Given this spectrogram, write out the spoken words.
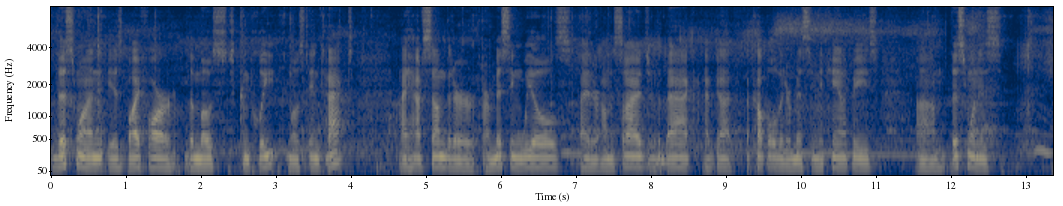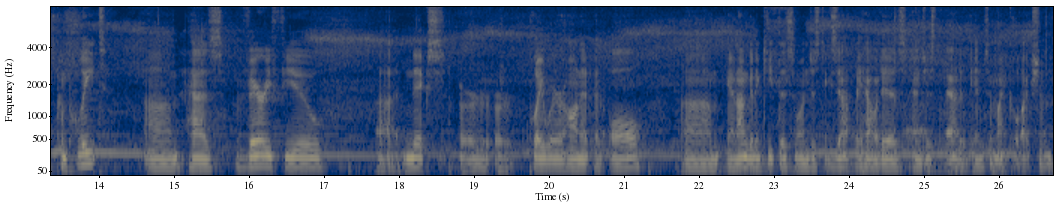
this one is by far the most complete, most intact. I have some that are, are missing wheels, either on the sides or the back. I've got a couple that are missing the canopies. Um, this one is complete, um, has very few uh, nicks or, or playware on it at all. Um, and I'm going to keep this one just exactly how it is and just add it into my collection.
